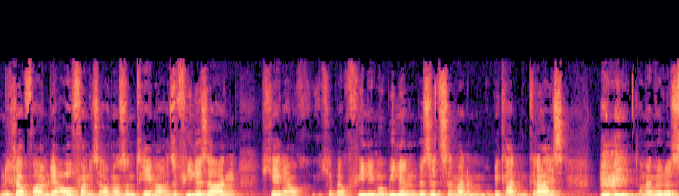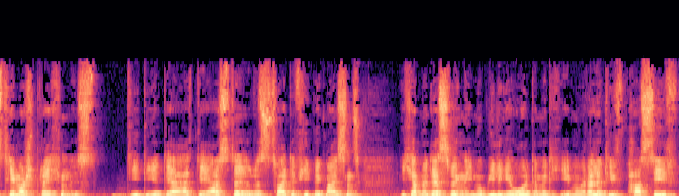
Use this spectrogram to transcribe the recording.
und ich glaube vor allem der Aufwand ist auch noch so ein Thema. Also viele sagen, ich kenne auch, ich habe auch viele Immobilienbesitzer in meinem Bekanntenkreis und wenn wir über das Thema sprechen, ist die, die, der, der erste oder das zweite Feedback meistens, ich habe mir deswegen eine Immobilie geholt, damit ich eben relativ passiv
